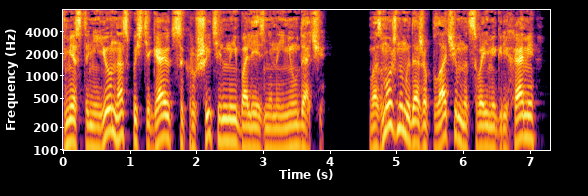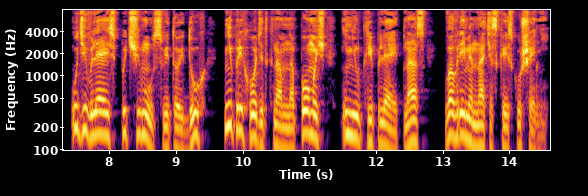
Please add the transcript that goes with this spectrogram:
Вместо нее нас постигают сокрушительные болезненные неудачи. Возможно, мы даже плачем над своими грехами, удивляясь, почему Святой Дух не приходит к нам на помощь и не укрепляет нас во время натиска искушений.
